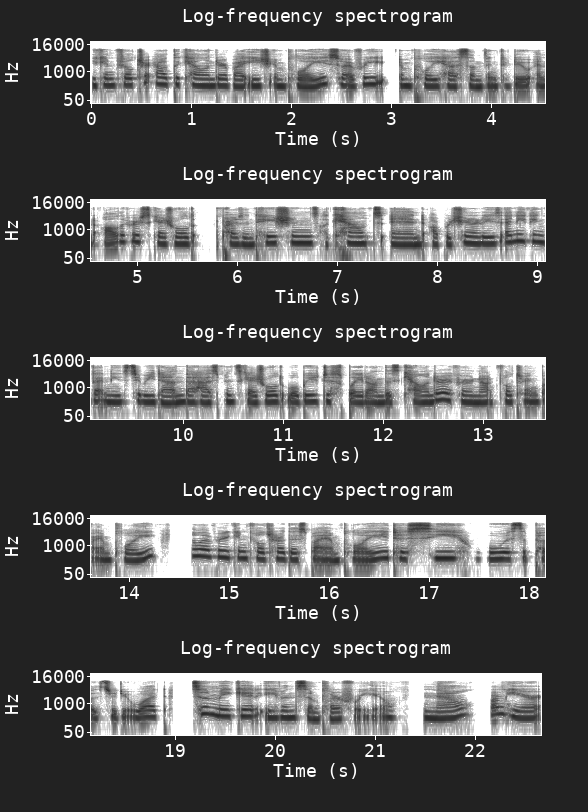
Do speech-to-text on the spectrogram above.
You can filter out the calendar by each employee so every employee has something to do and all of your scheduled presentations, accounts, and opportunities, anything that needs to be done that has been scheduled will be displayed on this calendar if you're not filtering by employee. However, you can filter this by employee to see who is supposed to do what to make it even simpler for you. Now, from here,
